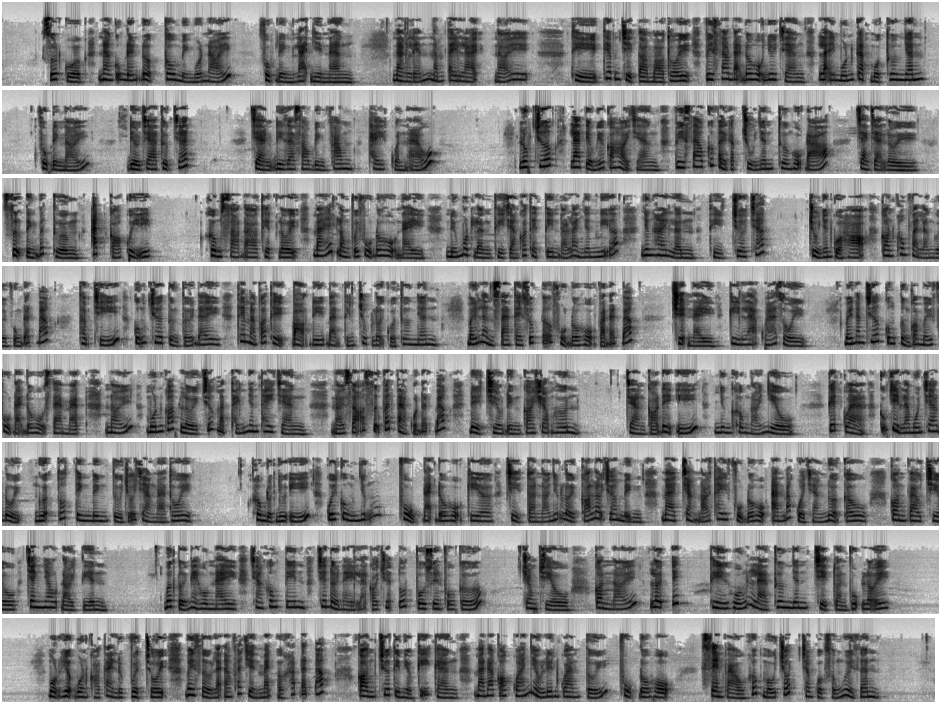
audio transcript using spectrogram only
Rốt cuộc, nàng cũng đến được câu mình muốn nói. Phục đình lại nhìn nàng. Nàng lén nắm tay lại, nói... Thì thiếp chỉ tò mò thôi, vì sao đại đô hộ như chàng lại muốn gặp một thương nhân? Phục đình nói, điều tra thực chất. Chàng đi ra sau bình phong, thay quần áo. Lúc trước, La Tiểu Nghĩa có hỏi chàng vì sao cứ phải gặp chủ nhân thương hộ đó. Chàng trả lời, sự tình bất thường, ắt có quỷ. Không so đo thiệt lợi mà hết lòng với phủ đô hộ này. Nếu một lần thì chàng có thể tin đó là nhân nghĩa, nhưng hai lần thì chưa chắc. Chủ nhân của họ còn không phải là người vùng đất Bắc, thậm chí cũng chưa từng tới đây, thế mà có thể bỏ đi bản tính trục lợi của thương nhân. Mấy lần ra tay giúp đỡ phủ đô hộ và đất Bắc. Chuyện này kỳ lạ quá rồi. Mấy năm trước cũng từng có mấy phủ đại đô hộ ra mặt, nói muốn góp lời trước mặt thánh nhân thay chàng, nói rõ sự vất vả của đất Bắc để triều đình coi trọng hơn. Chàng có để ý, nhưng không nói nhiều. Kết quả cũng chỉ là muốn trao đổi ngựa tốt tinh minh từ chỗ chàng mà thôi. Không được như ý, cuối cùng những phủ đại đô hộ kia chỉ toàn nói những lời có lợi cho mình mà chẳng nói thay phủ đô hộ An Bắc của chàng nửa câu, còn vào chiều tranh nhau đòi tiền. Bước tới ngày hôm nay, chàng không tin trên đời này lại có chuyện tốt vô duyên vô cớ. Trong chiều, còn nói lợi ích thì huống là thương nhân chỉ toàn vụ lợi. Một hiệu buôn có tài lực vượt trội, bây giờ lại đang phát triển mạnh ở khắp đất Bắc còn chưa tìm hiểu kỹ càng mà đã có quá nhiều liên quan tới phủ đô hộ, xen vào khớp mấu chốt trong cuộc sống người dân.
